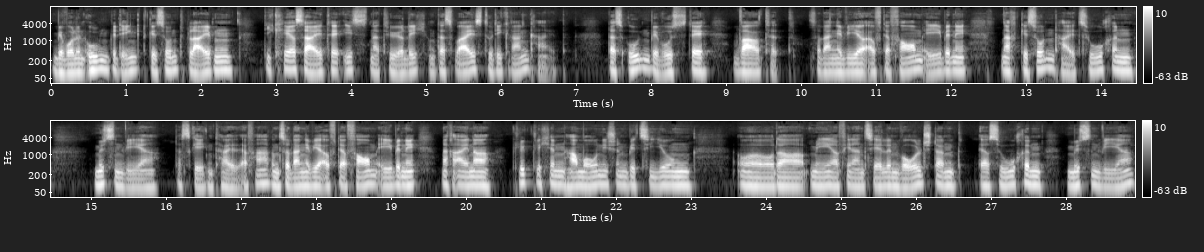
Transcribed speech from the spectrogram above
Wir wollen unbedingt gesund bleiben. Die Kehrseite ist natürlich, und das weißt du, die Krankheit. Das Unbewusste wartet. Solange wir auf der Formebene nach Gesundheit suchen, müssen wir das Gegenteil erfahren. Solange wir auf der Formebene nach einer glücklichen, harmonischen Beziehung oder mehr finanziellen Wohlstand ersuchen, müssen wir,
